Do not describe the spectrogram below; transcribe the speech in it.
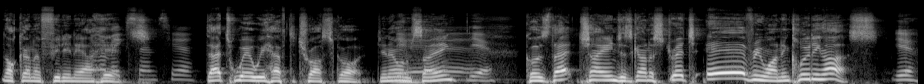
not going to fit in our That heads. makes sense, yeah. That's where we have to trust God. Do you know what I'm saying? Yeah. Because that change is going to stretch everyone, including us. Yeah.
